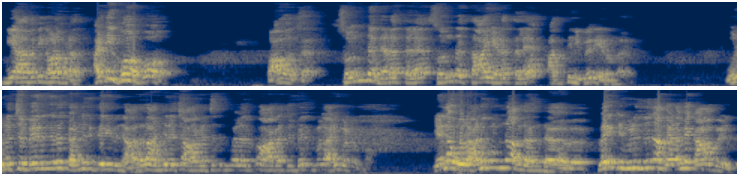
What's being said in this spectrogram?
நீ அதை பத்தி கவலைப்படாது. அடி போ போ. பாவம் சார் சொந்த நிலத்துல சொந்த தாய் இடத்துல அத்தனை பேர் இருந்தாங்க ஒரு லட்சம் பேருங்கிறது கண்ணுக்கு தெரியுதுங்க. அதெல்லாம் அஞ்சு லட்சம் ஆறு லட்சத்துக்கு மேல இருக்கும். ஆறு லட்சம் பேருக்கு மேல அடிபட்டிருக்கும் ஏன்னா ஒரு அணுகுண்டு அந்த அந்த பிளைட் விழுந்தது அந்த இடமே காணாம போயிடுது.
